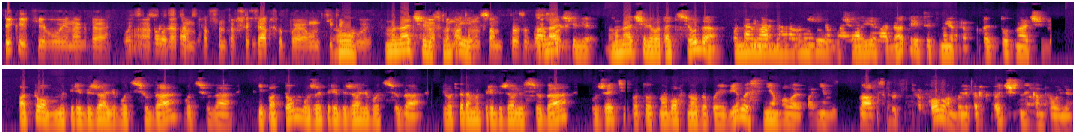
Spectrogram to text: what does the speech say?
тыкайте его иногда. Вот А, вот когда там процентов 60 хп, он тикать Ну, будет. Мы начали, смотри, он сам тоже мы начали, мы начали вот отсюда, по Там минимальному ранжу у человека, да, 30 метров, вот тут начали. Потом мы перебежали вот сюда, вот сюда, и потом уже перебежали вот сюда. И вот когда мы перебежали сюда, уже типа тут мобов много появилось, не было по ним зла абсолютно никакого, были только точечные контроли.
